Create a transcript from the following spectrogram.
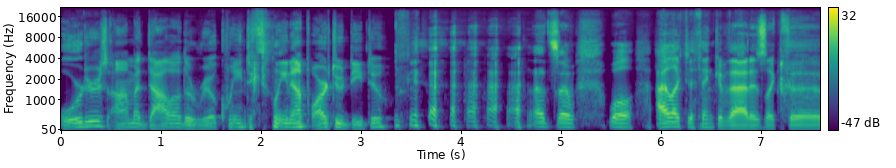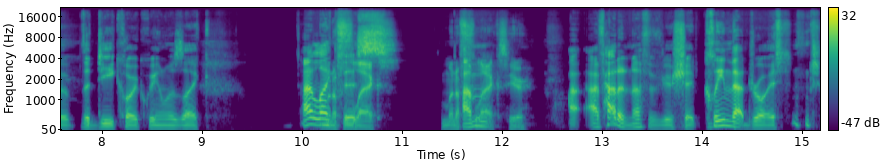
orders Amidala, the real queen, to clean up R2D2? That's so well, I like to think of that as like the the decoy queen was like I like I'm gonna this. flex. I'm gonna I'm- flex here. I- I've had enough of your shit. Clean that droid.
